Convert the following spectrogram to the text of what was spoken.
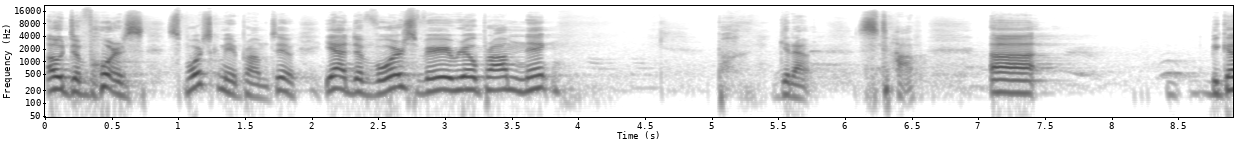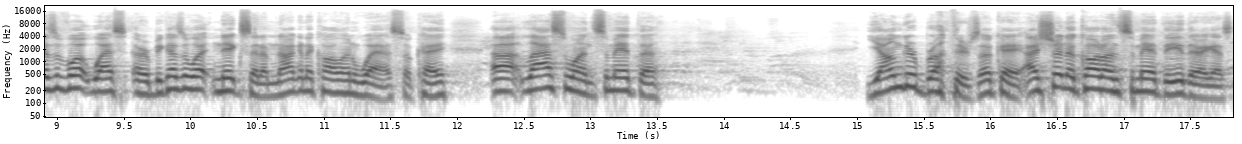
Oh, divorce. Sports can be a problem too. Yeah, divorce, very real problem. Nick? Get out. Stop. Uh, because of what Wes or because of what Nick said, I'm not going to call in Wes. Okay. Uh, last one, Samantha. Younger brothers. Okay, I shouldn't have called on Samantha either. I guess.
